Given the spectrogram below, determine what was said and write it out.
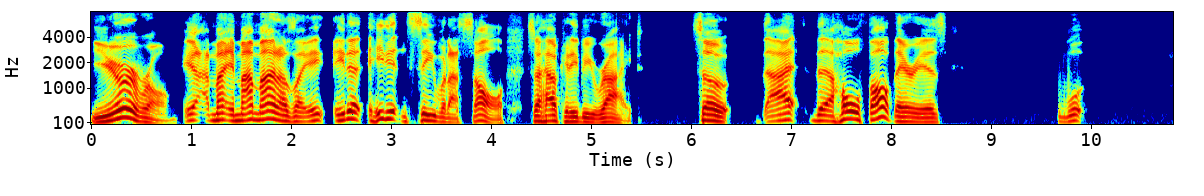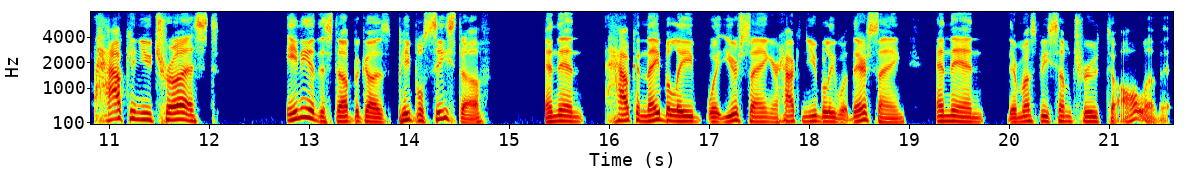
you're wrong. Yeah, my, in my mind, I was like, he he, did, he didn't see what I saw, so how could he be right? So I the whole thought there is, well, how can you trust any of this stuff because people see stuff, and then how can they believe what you're saying, or how can you believe what they're saying, and then there must be some truth to all of it.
